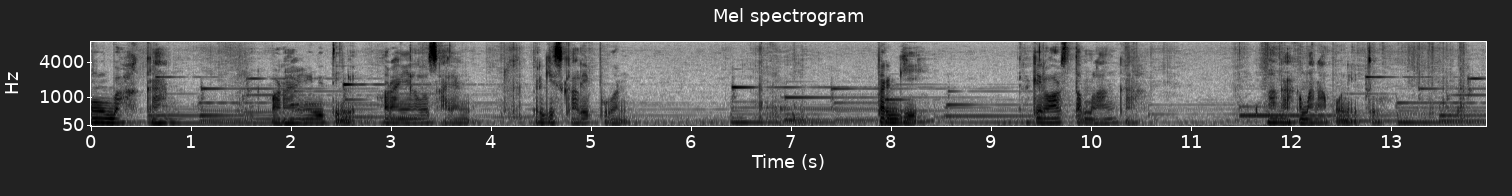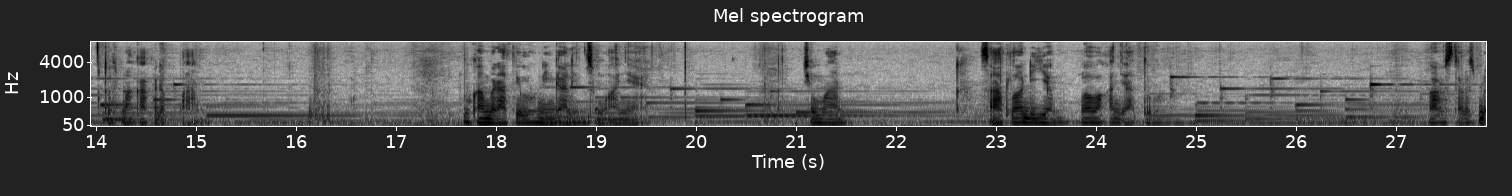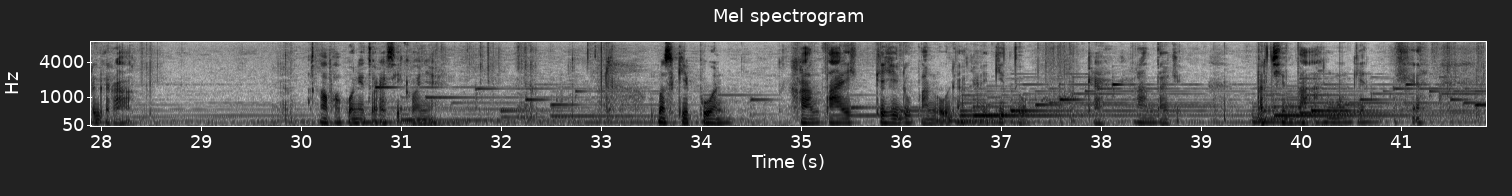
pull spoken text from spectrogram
Mau bahkan orang yang ditinggal orang yang lo sayang pergi sekalipun. Pergi. Kaki lo harus tetap melangkah. Langkah ke mana pun itu. Terus melangkah ke depan. Bukan berarti lu ninggalin semuanya. Cuman saat lo diem lo akan jatuh. Lo harus terus bergerak. Apa pun itu resikonya meskipun rantai kehidupan udah kayak gitu. Kayak rantai percintaan mungkin.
